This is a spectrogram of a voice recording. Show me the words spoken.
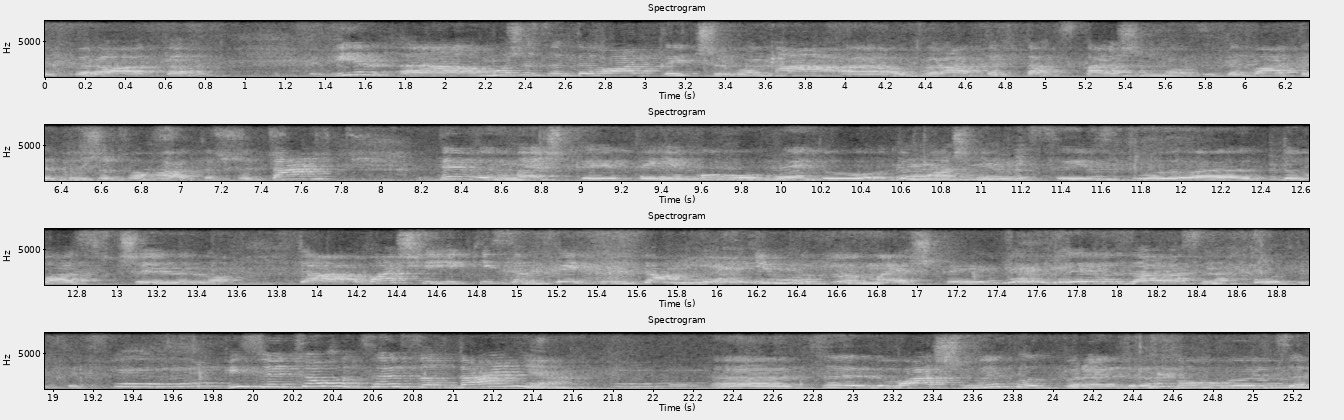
оператор. Він е, може задавати, чи вона, е, оператор, так скажемо, задавати дуже багато питань, де ви мешкаєте, якого виду домашнє насильство е, до вас вчинено, та ваші якісь анкетні дані, з ким ви мешкаєте, де ви зараз знаходитесь. Після цього це завдання. Е, Це ваш виклик переадресовується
